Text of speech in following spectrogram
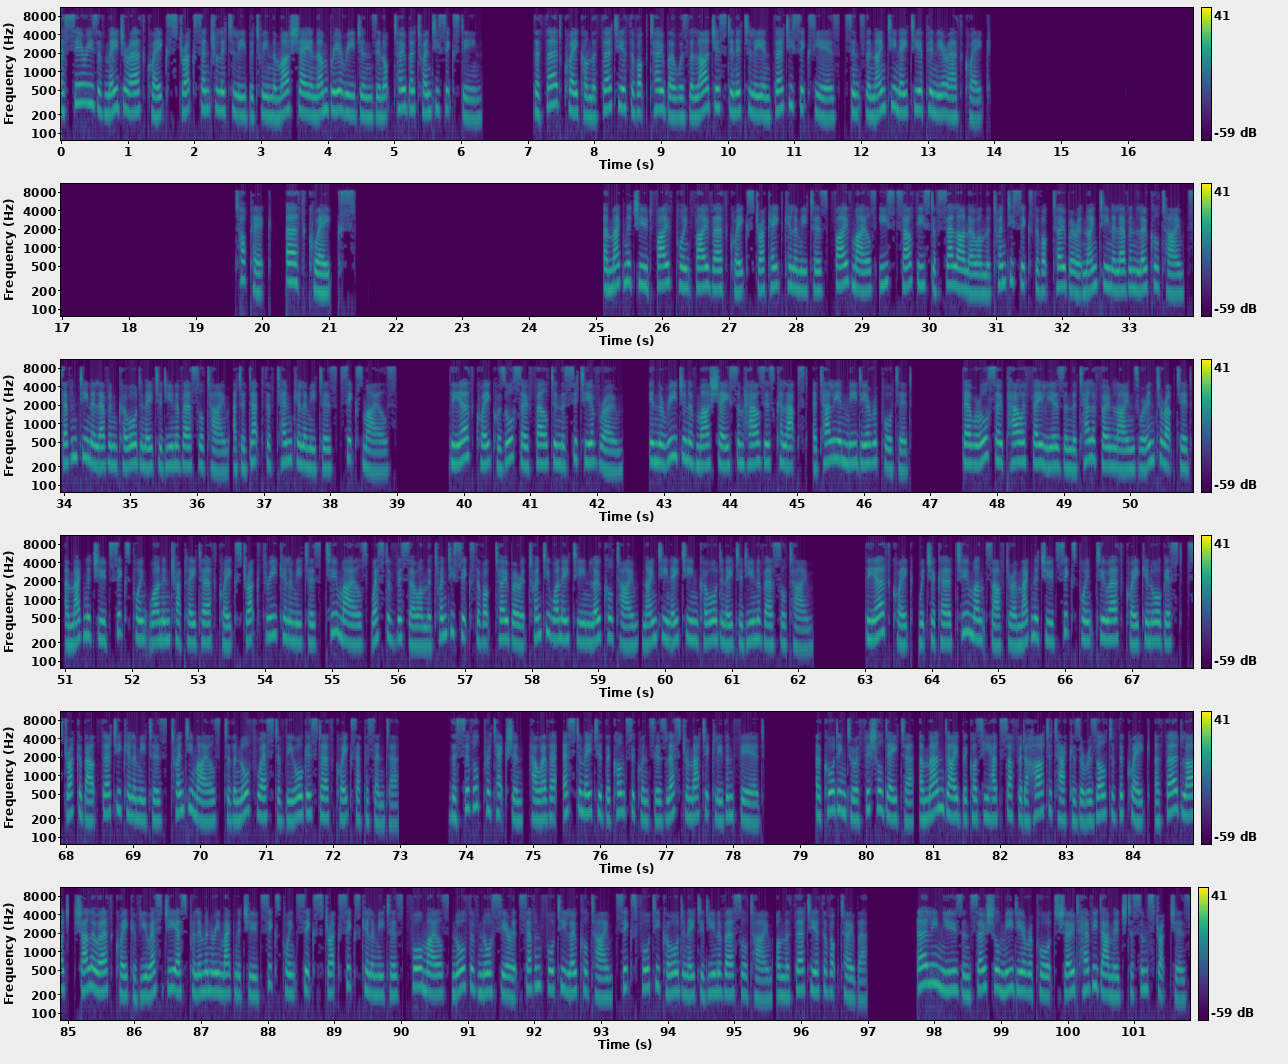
A series of major earthquakes struck central Italy between the Marche and Umbria regions in October 2016. The third quake on 30 October was the largest in Italy in 36 years, since the 1980 Irpinia earthquake. Earthquakes A magnitude 5.5 earthquake struck 8 kilometers 5 miles east-southeast of Sellano on the 26th of October at 1911 local time, 1711 coordinated universal time at a depth of 10 kilometers 6 miles. The earthquake was also felt in the city of Rome. In the region of Marche some houses collapsed, Italian media reported. There were also power failures and the telephone lines were interrupted. A magnitude 6.1 intraplate earthquake struck 3 kilometers 2 miles west of Visso on the 26th of October at 2118 local time, 1918 coordinated universal time. The earthquake, which occurred 2 months after a magnitude 6.2 earthquake in August, struck about 30 kilometers 20 miles to the northwest of the August earthquake's epicenter. The civil protection, however, estimated the consequences less dramatically than feared. According to official data, a man died because he had suffered a heart attack as a result of the quake. A third large, shallow earthquake of USGS preliminary magnitude 6.6 struck 6 kilometers 4 miles north of Norcia at 7:40 local time, 6:40 coordinated universal time on the 30th of October. Early news and social media reports showed heavy damage to some structures.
